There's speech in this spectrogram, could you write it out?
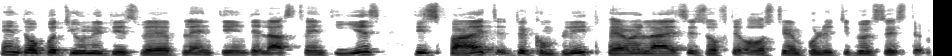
and opportunities were plenty in the last 20 years, despite the complete paralysis of the Austrian political system.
